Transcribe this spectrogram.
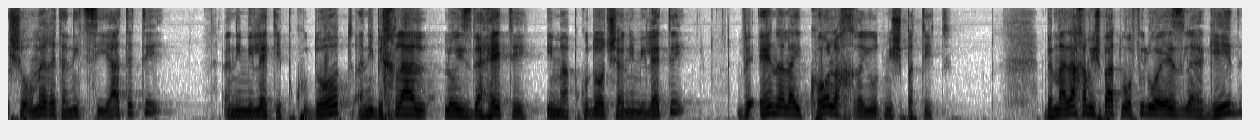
שאומרת, אני צייתתי, אני מילאתי פקודות, אני בכלל לא הזדהיתי עם הפקודות שאני מילאתי, ואין עליי כל אחריות משפטית. במהלך המשפט הוא אפילו העז להגיד,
